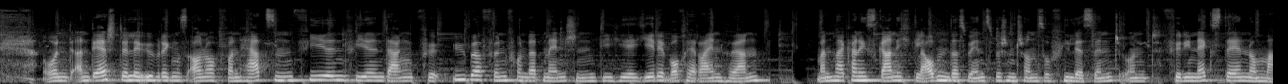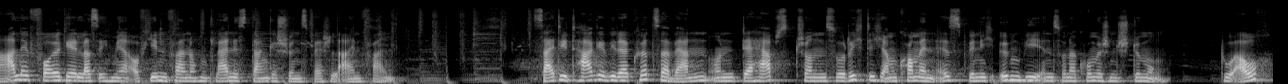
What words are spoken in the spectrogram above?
Und an der Stelle übrigens auch noch von Herzen vielen, vielen Dank für über 500 Menschen, die hier jede Woche reinhören. Manchmal kann ich es gar nicht glauben, dass wir inzwischen schon so viele sind. Und für die nächste normale Folge lasse ich mir auf jeden Fall noch ein kleines Dankeschön-Special einfallen. Seit die Tage wieder kürzer werden und der Herbst schon so richtig am Kommen ist, bin ich irgendwie in so einer komischen Stimmung. Du auch?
